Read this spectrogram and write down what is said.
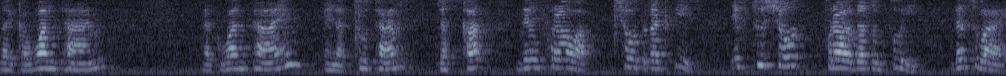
like one time like one time and two times just cut then flower short like this. If too short flower doesn't pretty that's why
